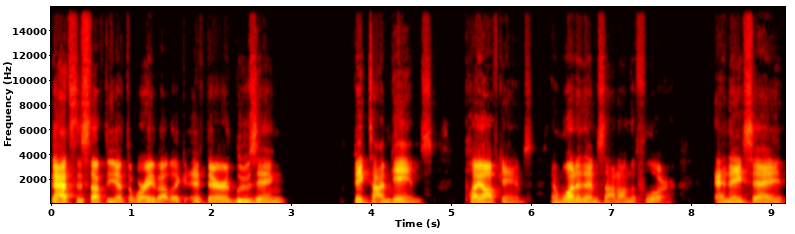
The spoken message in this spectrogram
that's the stuff that you have to worry about. Like if they're losing big time games, playoff games, and one of them's not on the floor, and they say,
